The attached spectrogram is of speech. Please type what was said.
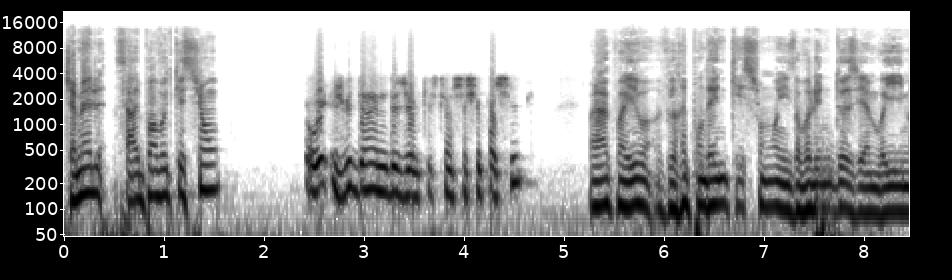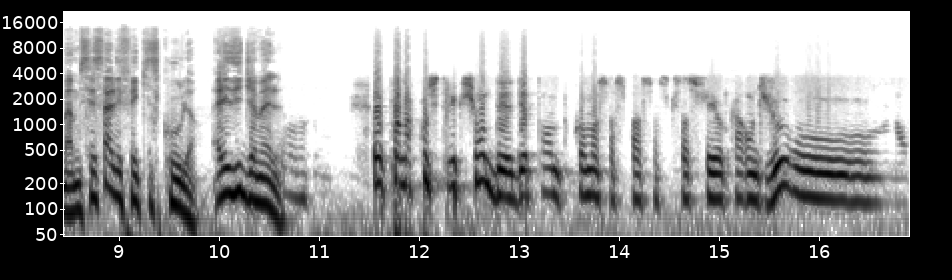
Jamel, ça répond à votre question? Oui, je vais te donner une deuxième question, si c'est possible. Voilà, vous voyez, vous répondez à une question, ils en veulent une deuxième, vous voyez, imam. C'est ça l'effet qui se coule. Allez-y, Jamel. Et pour la construction des, tombes, comment ça se passe? Est-ce que ça se fait aux 40 jours ou non?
